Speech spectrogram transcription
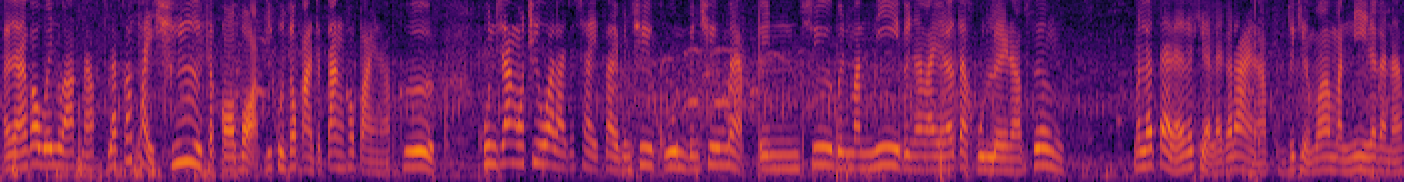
หลังจากนั้นก็เว้นวรรคนะครับ แล้วก็ใส่ชื่อสกอร์บอร์ดที่คุณต้องการจะตั้งเข้าไปนะครับ คือคุณตั้งว่าชื่อว่าอะไรจะใส่ใส่เป็นชื่อคุณเป็นชื่อแมปเป็นชื่อเป็นมันนี่เป็นอะไรแล้วแต่คุณเลยนะครับ ซึ่งมันแล้วแต่แล้วจะเขียนอะไรก็ได้นะครับ ผมจะเขียนว่ามันนี่แล้วกันนะ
